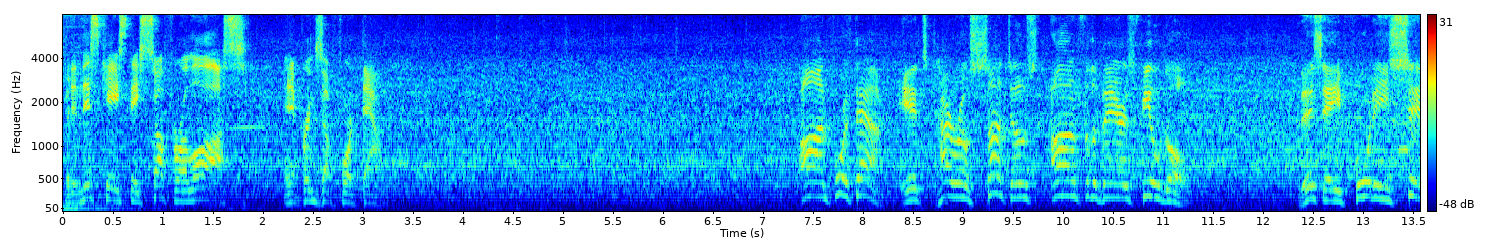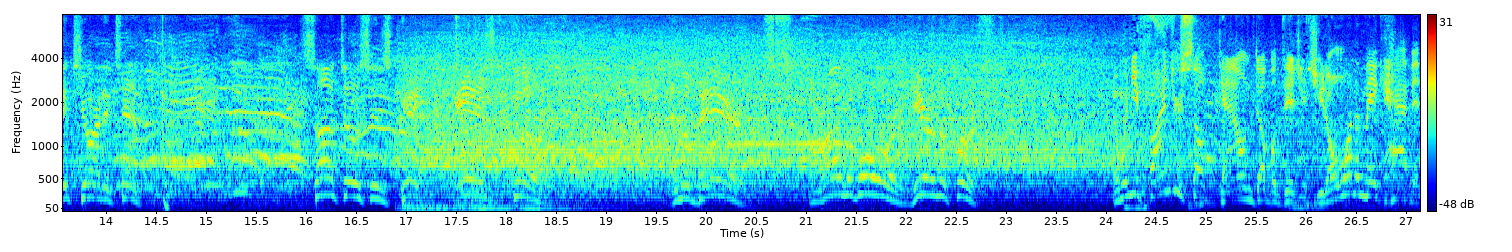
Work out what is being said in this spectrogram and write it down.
But in this case, they suffer a loss, and it brings up fourth down. On fourth down, it's Cairo Santos on for the Bears field goal. This a 46-yard attempt. Santos's kick is good. And the Bears are on the board here in the first. And when you find yourself down double digits, you don't want to make habit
